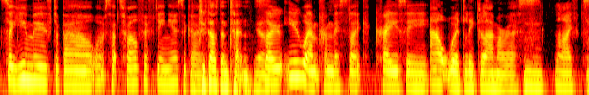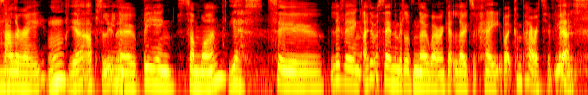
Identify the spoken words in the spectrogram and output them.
So you moved about, what was that, 12, 15 years ago? 2010. Yeah. So you went from this like crazy, outwardly glamorous life, salary, Mm, yeah, absolutely. you know, being someone yes. To living, I don't want to say in the middle of nowhere and get loads of hate, but comparatively. Yes.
